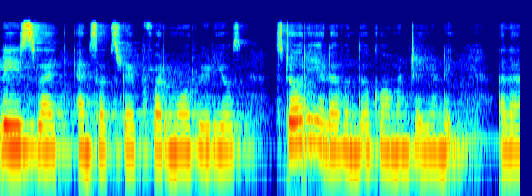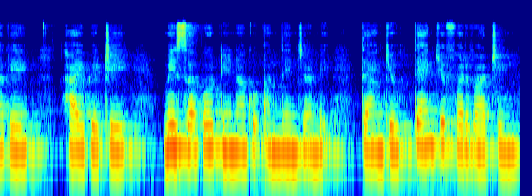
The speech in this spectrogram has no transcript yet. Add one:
Please like and subscribe for more videos. Story ఎలా ఉందో కామెంట్ చేయండి. అలాగే హై పెట్టి మీ సపోర్ట్ని నాకు అందించండి. Thank you. Thank you for watching.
